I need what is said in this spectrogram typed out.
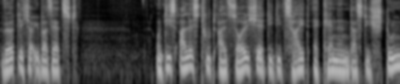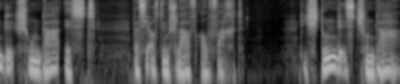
Wörtlicher übersetzt, und dies alles tut als solche, die die Zeit erkennen, dass die Stunde schon da ist, dass ihr aus dem Schlaf aufwacht. Die Stunde ist schon da.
